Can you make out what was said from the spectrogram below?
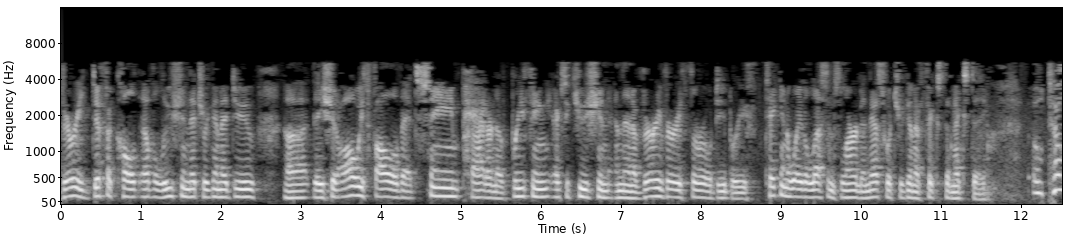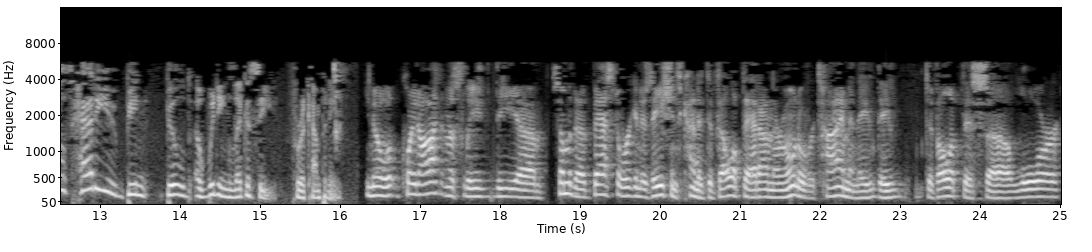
very difficult evolution that you're going to do, uh, they should always follow that same pattern of briefing, execution, and then a very, very thorough debrief, taking away the lessons learned, and that's what you're going to fix the next day. Well, tell us, how do you build a winning legacy for a company? You know, quite honestly, the uh, some of the best organizations kind of develop that on their own over time, and they they develop this uh, lore,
